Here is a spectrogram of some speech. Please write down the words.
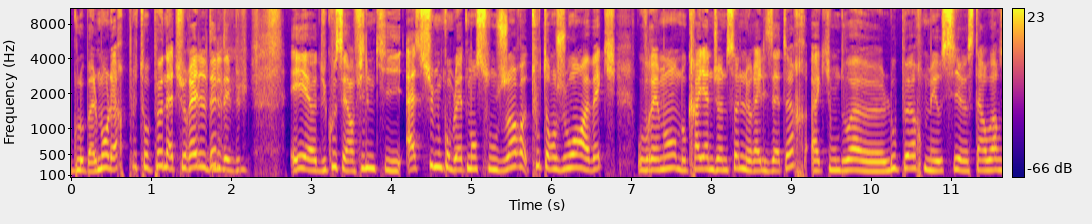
globalement l'air plutôt peu naturelle dès le début. Et du coup, c'est un film qui assume complètement son genre, tout en jouant avec, ou vraiment, donc Ryan Johnson, le réalisateur, à qui on doit Looper, mais aussi Star Wars,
